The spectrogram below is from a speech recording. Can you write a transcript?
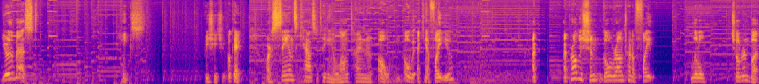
You're the best. Thanks. Appreciate you. Okay. Our Sands Castle taking a long time to... Oh. Oh, I can't fight you? I, I probably shouldn't go around trying to fight little children, but...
